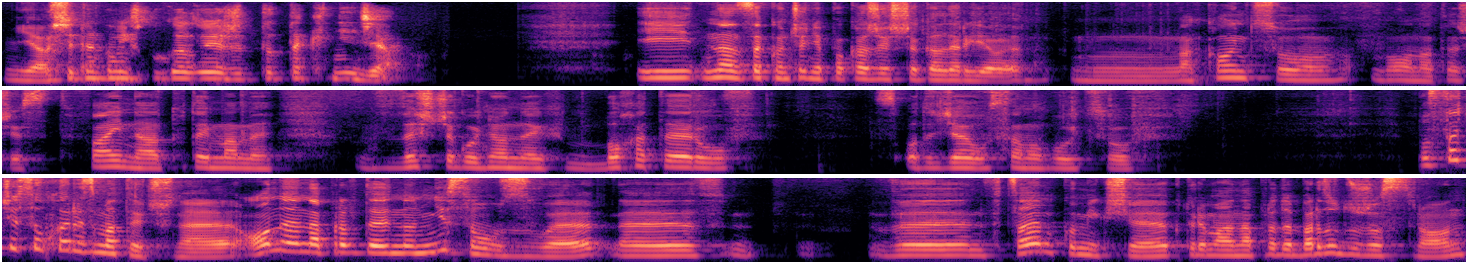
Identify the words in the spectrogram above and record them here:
właśnie ten komiks pokazuje, że to tak nie działa. I na zakończenie pokażę jeszcze galerię mm, na końcu, bo ona też jest fajna. Tutaj mamy wyszczególnionych bohaterów z oddziału samobójców. Postacie są charyzmatyczne. One naprawdę no, nie są złe. W, w, całym komiksie, który ma naprawdę bardzo dużo stron,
